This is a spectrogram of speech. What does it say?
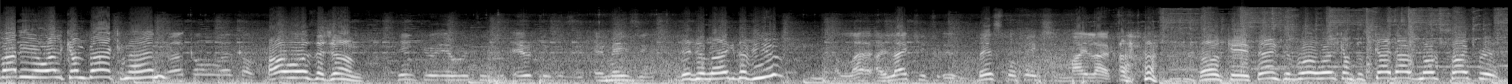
Buddy, welcome back, man. Welcome, welcome. How was the jump? Thank you. Everything, everything is amazing. Did you like the view? I, li- I like it. uh, Best of action, my life. Okay, thanks, bro. Welcome to Skydive North Cyprus.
